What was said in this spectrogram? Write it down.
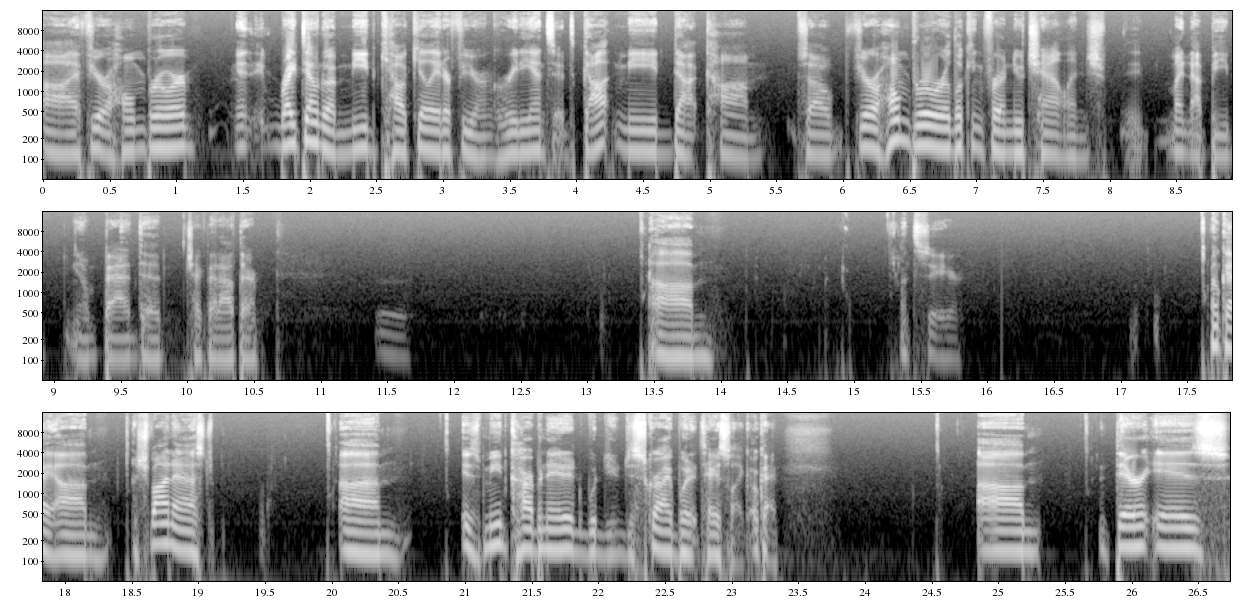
uh, if you're a home brewer, write down to a mead calculator for your ingredients. It's gotmead.com. So if you're a home brewer looking for a new challenge, it might not be you know bad to check that out there. Um, let's see here. Okay, um, Siobhan asked, um, "Is mead carbonated? Would you describe what it tastes like?" Okay. Um, there is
